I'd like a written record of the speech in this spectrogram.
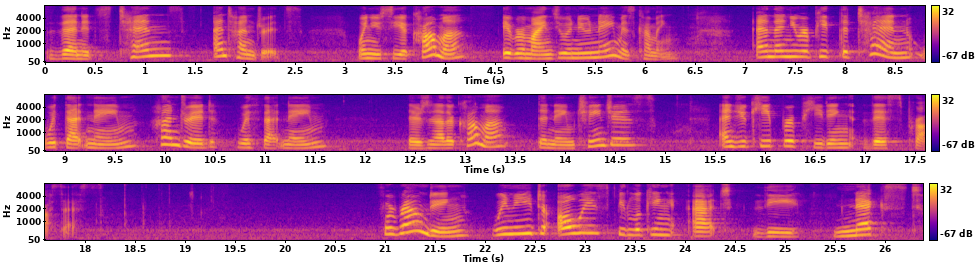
then it's tens and hundreds. When you see a comma, it reminds you a new name is coming. And then you repeat the 10 with that name, 100 with that name. There's another comma, the name changes, and you keep repeating this process. For rounding, we need to always be looking at the next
